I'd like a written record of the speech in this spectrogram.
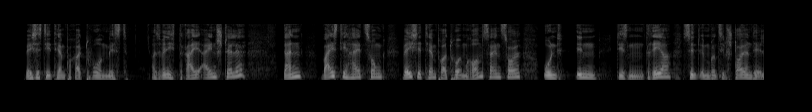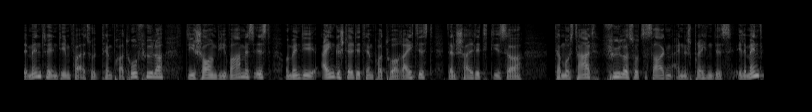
welches die Temperatur misst. Also wenn ich 3 einstelle, dann weiß die Heizung, welche Temperatur im Raum sein soll und in diesem Dreher sind im Prinzip steuernde Elemente, in dem Fall also Temperaturfühler, die schauen, wie warm es ist und wenn die eingestellte Temperatur erreicht ist, dann schaltet dieser Thermostatfühler sozusagen ein entsprechendes Element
